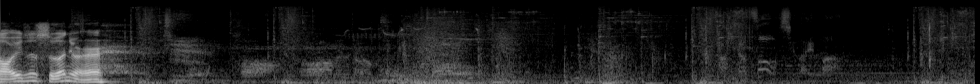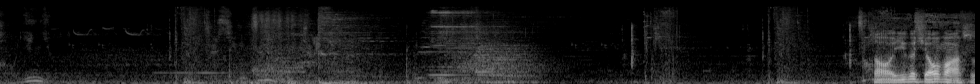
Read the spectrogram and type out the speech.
找一只蛇女儿。找一个小法师。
